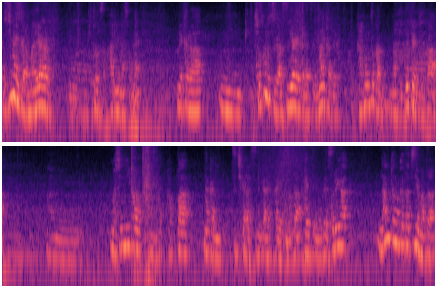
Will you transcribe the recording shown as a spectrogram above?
の地面から舞い。上がるってい。う一つありますよねそれから、うん、植物が吸い。上げたやつが何かで花粉とかなって出てるとかあのまあ、森林はあの葉っぱ中に土から水が入ってまた入ってるのでそれが何かの形でまた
